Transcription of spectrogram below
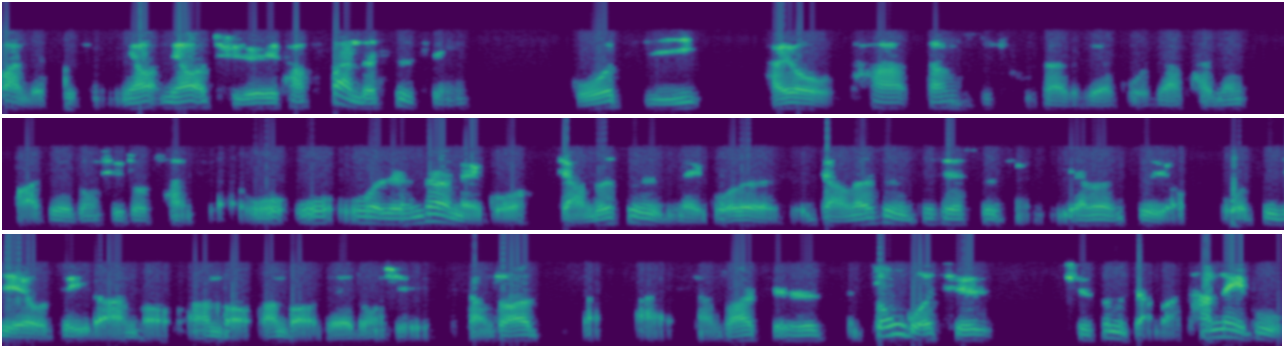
犯的事情。你要你要取决于他犯的事情、国籍，还有他当时处在的这些国家，才能把这些东西都串起来。我我我人在美国，讲的是美国的，讲的是这些事情，言论自由。我自己也有自己的安保、安保、安保这些东西，想抓想哎想抓，其实中国其实其实这么讲吧，它内部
